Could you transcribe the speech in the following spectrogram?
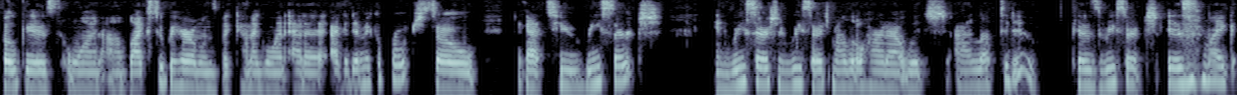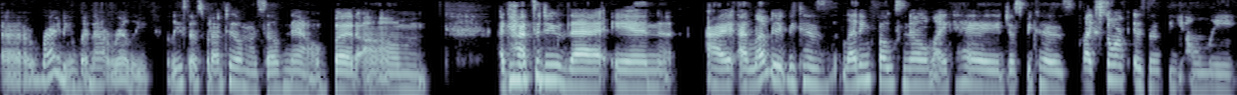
focused on uh, Black superheroines, but kind of going at an academic approach. So I got to research and research and research my little heart out, which I love to do because research is like uh, writing, but not really. At least that's what I tell myself now. But um, I got to do that, and I I loved it because letting folks know, like, hey, just because like Storm isn't the only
